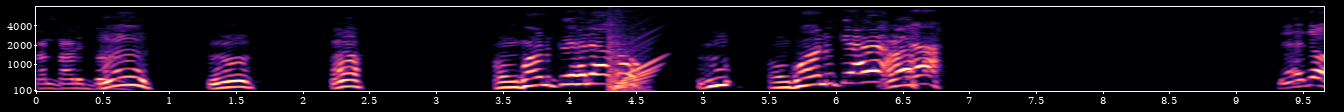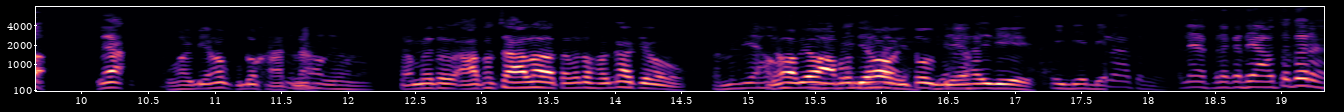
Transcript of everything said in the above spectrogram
કંટાળી જ ઊંઘવાનું કે હે લે આ તો? ઊંઘવાનું કે હે? હા. બેહજો. લે હોય બેહો બુડો ખાટ ના તમે તો આ તો ચાલો તમે તો હગા કેવો. તમે બેહો. બેહો બેહો આપડે બેહો એ તો બેહાઈ બે એ બે બે. ના તમે. એટલે પેલા કદે આવતો તો ને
